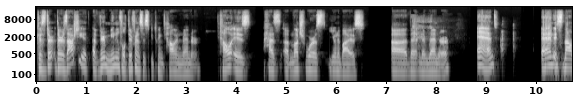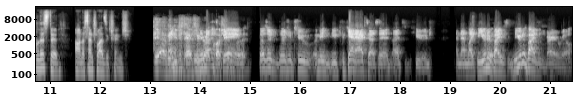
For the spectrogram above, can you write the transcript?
Because there, there's actually a, a very meaningful differences between TAO and render. TAO is has a much worse unit bias uh, than, than render, and and it's not listed on a centralized exchange. yeah, I mean, you just answered your own question. big. But Those are those are two. I mean, you, you can't access it. That's huge. And then like the unit bias, the unit bias is very real.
